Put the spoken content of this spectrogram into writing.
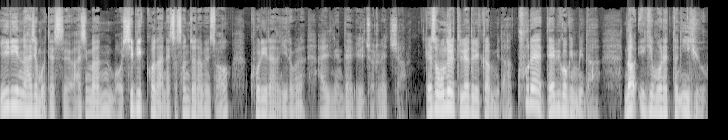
1위는 하지 못했어요. 하지만 뭐 10위권 안에서 선전하면서 쿨이라는 이름을 알리는데 일조를 했죠. 그래서 오늘 들려드릴까 합니다. 쿨의 데뷔곡입니다. 너 이기 원했던 이유.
